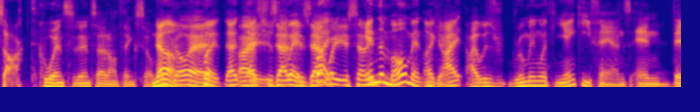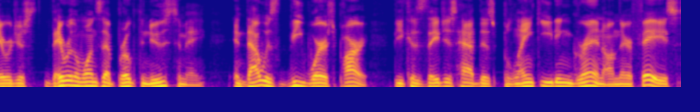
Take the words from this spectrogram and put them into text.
sucked. Coincidence? I don't think so. No, but go ahead. but that, that's right, just is that, is that what you're saying? In the moment, like Okay. I, I was rooming with Yankee fans, and they were just they were the ones that broke the news to me, and that was the worst part because they just had this blank eating grin on their face,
